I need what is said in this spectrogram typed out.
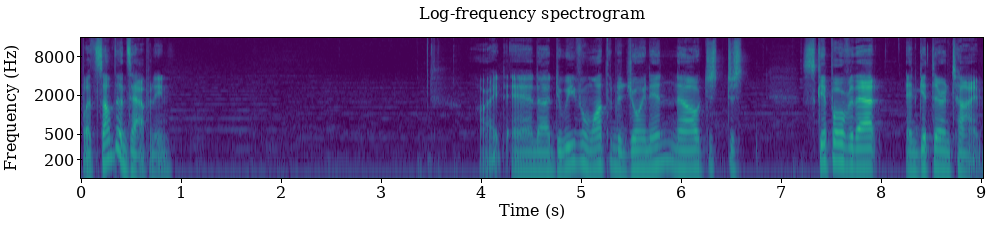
But something's happening. All right, and uh, do we even want them to join in? No, just just skip over that and get there in time.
